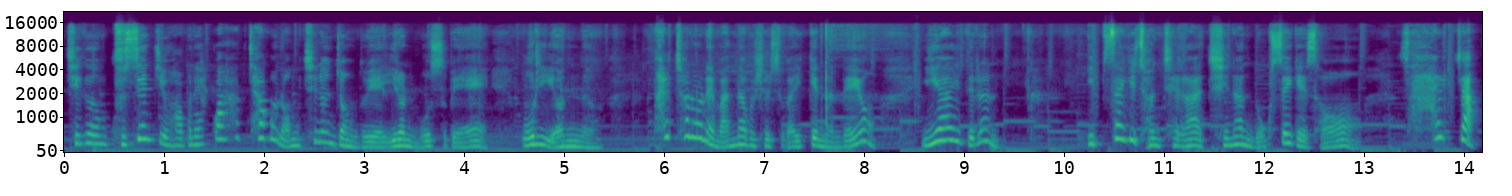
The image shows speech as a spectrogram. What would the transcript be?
지금 9cm 화분에 꽉 차고 넘치는 정도의 이런 모습의 우리 연느. 8,000원에 만나보실 수가 있겠는데요. 이 아이들은 잎사귀 전체가 진한 녹색에서 살짝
